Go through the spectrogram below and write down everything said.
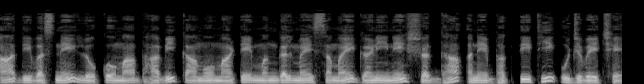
આ દિવસને લોકોમાં ભાવિ કામો માટે મંગલમય સમય ગણીને શ્રદ્ધા અને ભક્તિથી ઉજવે છે.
